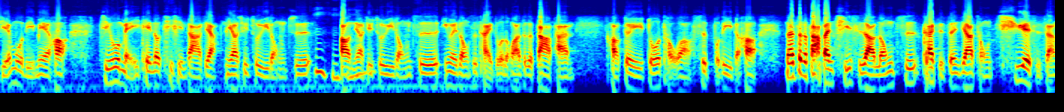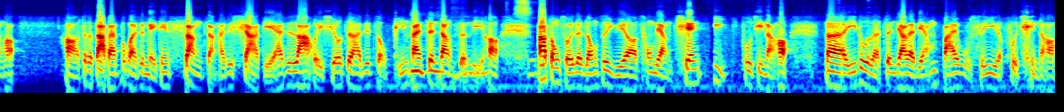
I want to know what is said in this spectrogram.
节目里面哈。几乎每一天都提醒大家，你要去注意融资，好，你要去注意融资，因为融资太多的话，这个大盘，好，对多头啊是不利的哈。那这个大盘其实啊，融资开始增加，从七月十三号，好，这个大盘不管是每天上涨还是下跌，还是拉回修正，还是走频繁震荡整理哈，它从所谓的融资余额从两千亿附近然后。那一度的增加了两百五十亿的附近的哈，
